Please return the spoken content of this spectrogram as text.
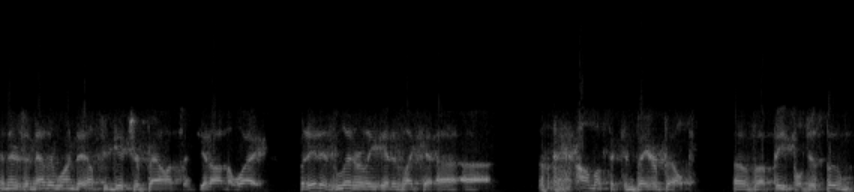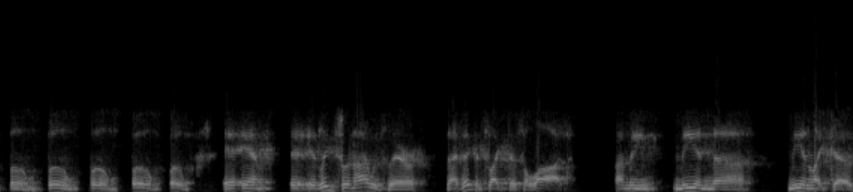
and there's another one to help you get your balance and get on the way. But it is literally, it is like a, a, almost a conveyor belt of uh, people, just boom, boom, boom, boom, boom, boom, and, and at least when I was there, and I think it's like this a lot. I mean, me and uh, me and like uh,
